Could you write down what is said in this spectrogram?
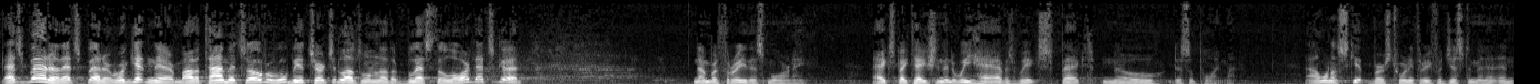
That's better. That's better. We're getting there. By the time it's over, we'll be a church that loves one another. Bless the Lord. That's good. Number three this morning. Expectation that we have is we expect no disappointment. I want to skip verse 23 for just a minute and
